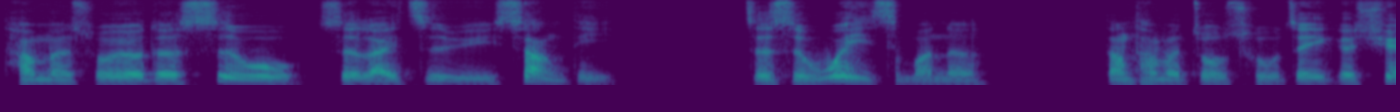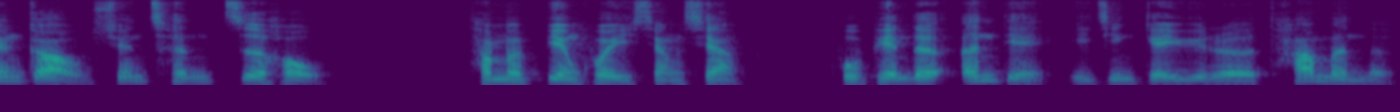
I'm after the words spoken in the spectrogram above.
他们所有的事物是来自于上帝。这是为什么呢？当他们做出这一个宣告、宣称之后，他们便会想象，普遍的恩典已经给予了他们了，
